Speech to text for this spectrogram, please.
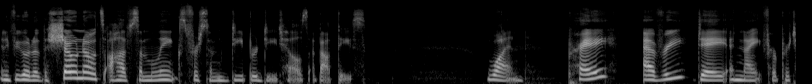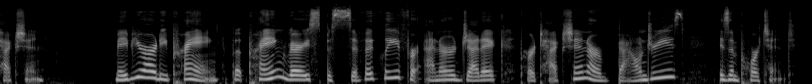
And if you go to the show notes, I'll have some links for some deeper details about these. One, pray every day and night for protection. Maybe you're already praying, but praying very specifically for energetic protection or boundaries is important.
